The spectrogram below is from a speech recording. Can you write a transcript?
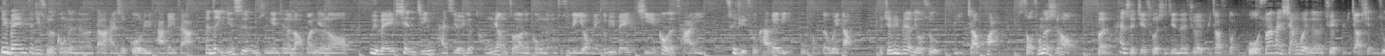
滤杯最基础的功能呢，当然还是过滤咖啡渣，但这已经是五十年前的老观念喽。滤杯现今还是有一个同样重要的功能，就是利用每个滤杯结构的差异，萃取出咖啡里不同的味道。有些滤杯的流速比较快，手冲的时候。粉和水接触的时间呢就会比较短，果酸和香味呢就会比较显著。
